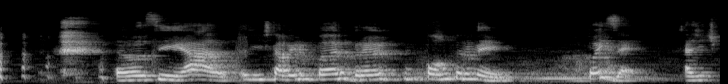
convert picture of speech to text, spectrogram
então, assim, ah, a gente tá vendo um pano branco com ponta no meio. Pois é, a gente,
